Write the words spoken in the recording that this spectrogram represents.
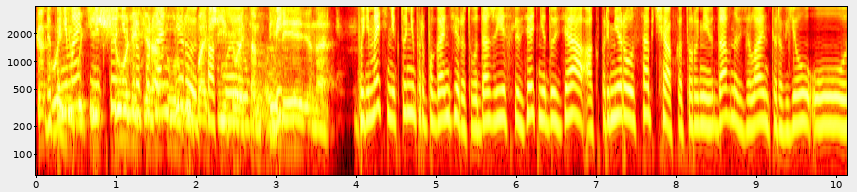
какой-нибудь да, еще никто не литературу почитывать, как мы... там, Пелевина. Ведь Понимаете, никто не пропагандирует. Вот даже если взять не Дудя, а, к примеру, Собчак, которая недавно взяла интервью у,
